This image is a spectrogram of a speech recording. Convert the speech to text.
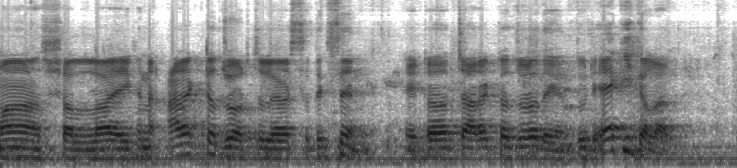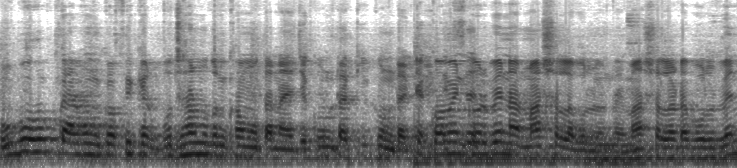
মাশাল্লাহ এখানে আরেকটা জোড়া চলে আসছে, দেখছেন? এটা হচ্ছে আরেকটা জোড়া, দেখেন দুটো একই কালার হুবহুব কার্বন কফিকের বোঝার মতন ক্ষমতা নাই যে কোনটা কি কোনটা একটা কমেন্ট করবেন আর মাশাল্লাহ বলবেন ভাই। মাশাল্লাহটা বলবেন।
